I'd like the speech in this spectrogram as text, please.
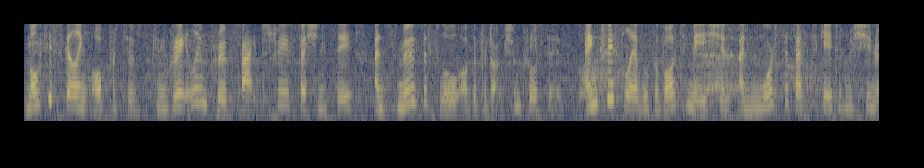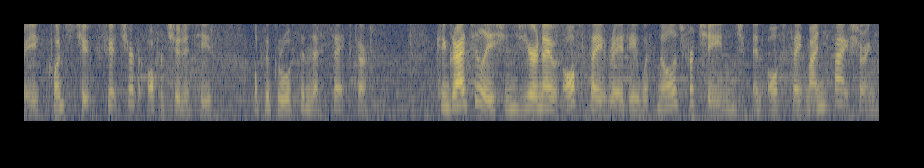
Multi-skilling operatives can greatly improve factory efficiency and smooth the flow of the production process. Increased levels of automation and more sophisticated machinery constitute future opportunities of the growth in this sector. Congratulations, you're now off-site ready with knowledge for change in off-site manufacturing.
